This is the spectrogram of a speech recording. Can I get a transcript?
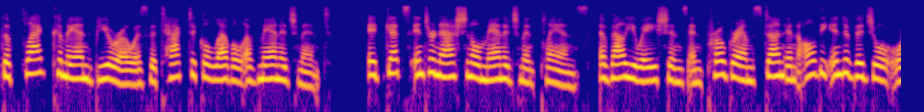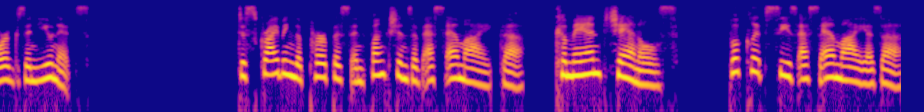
The Flag Command Bureau is the tactical level of management. It gets international management plans, evaluations and programs done in all the individual orgs and units, describing the purpose and functions of SMI, the command channels booklet sees SMI as a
